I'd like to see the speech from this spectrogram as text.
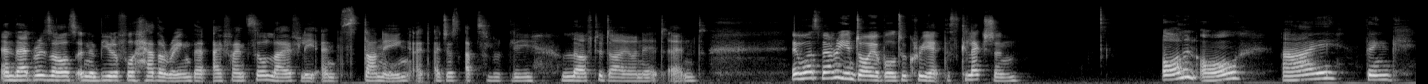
and that results in a beautiful heathering that I find so lively and stunning. I, I just absolutely love to dye on it and it was very enjoyable to create this collection. All in all, I think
